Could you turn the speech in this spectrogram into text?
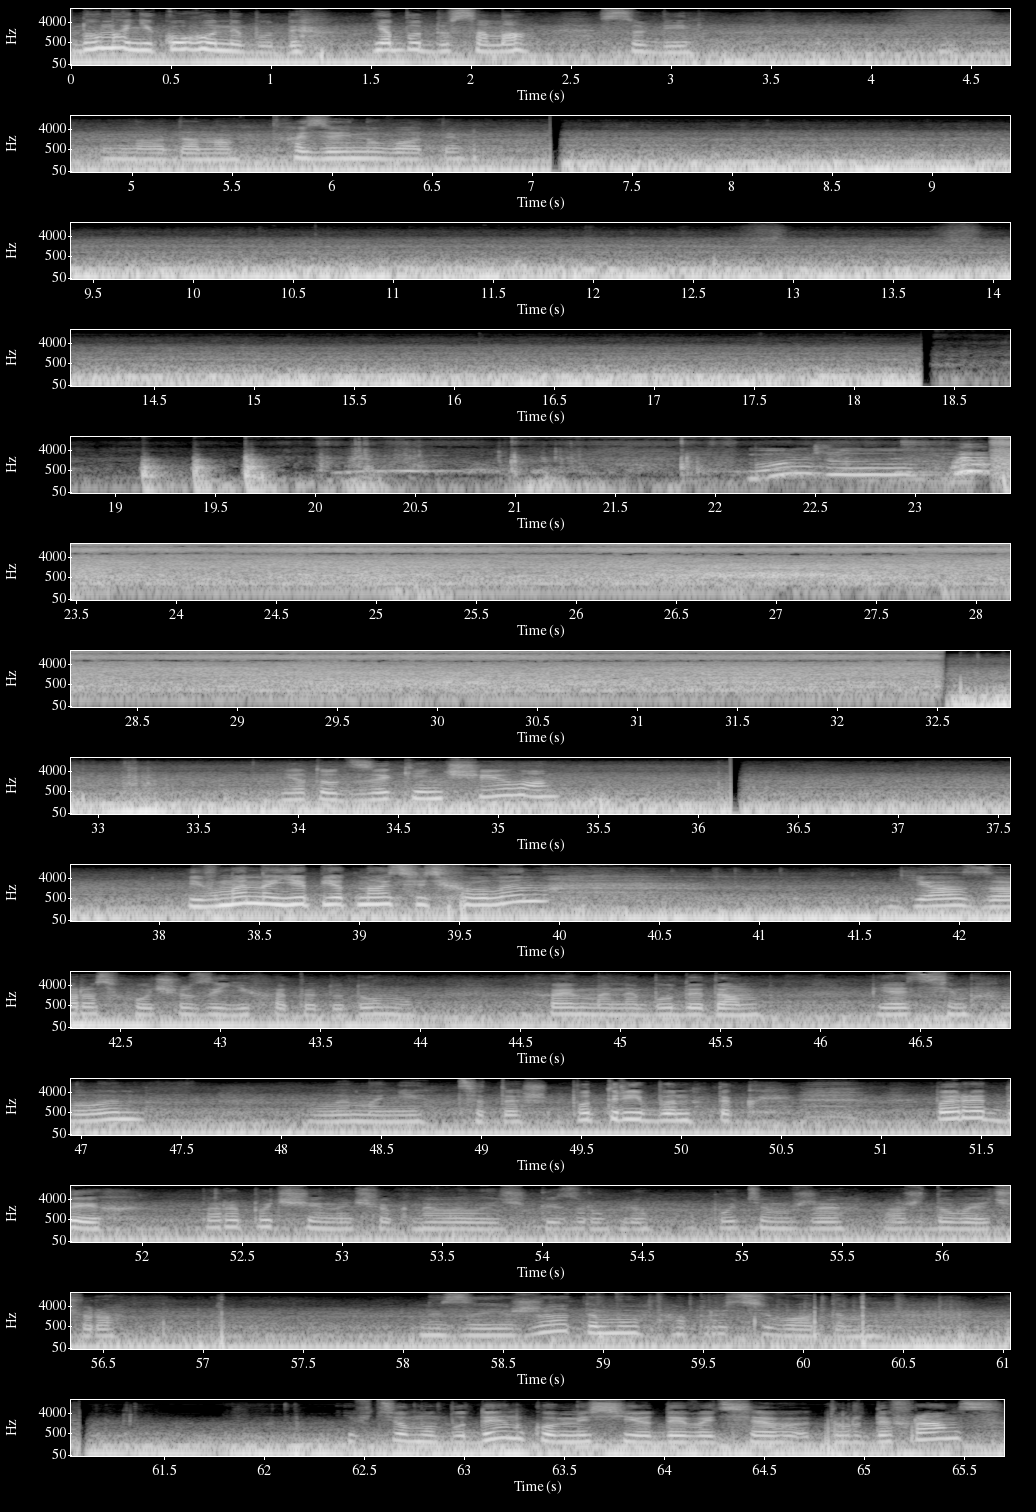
вдома нікого не буде. Я буду сама собі надано хазяйнувати. Бонжур! Тут закінчила. І в мене є 15 хвилин. Я зараз хочу заїхати додому. Нехай в мене буде там 5-7 хвилин, але мені це теж потрібен такий передих, перепочиночок невеличкий зроблю. Потім вже аж до вечора не заїжджатиму, а працюватиму. І в цьому будинку місію дивиться Тур де Франс.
